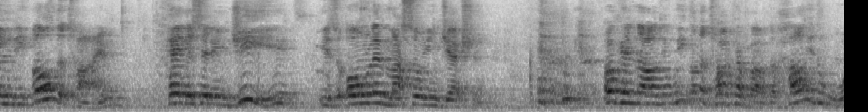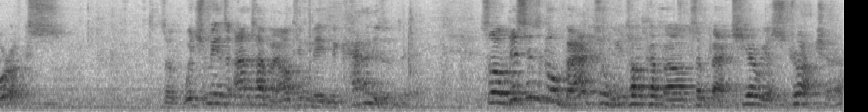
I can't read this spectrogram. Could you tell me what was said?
in the older time, penicillin G is only muscle injection. okay, now we're going to talk about how it works. So, which means antibiotic mechanism there. So this is go back to we talk about the bacteria structure.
